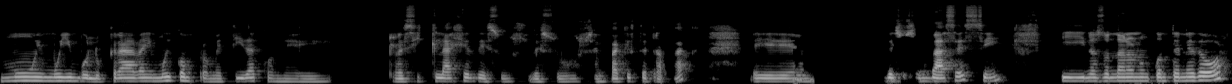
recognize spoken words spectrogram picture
muy, muy involucrada y muy comprometida con el reciclaje de sus, de sus empaques Tetra Pak, eh, de sus envases, sí. Y nos donaron un contenedor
